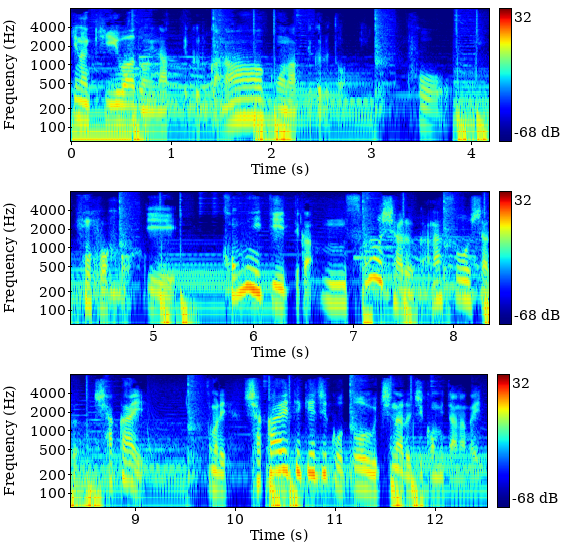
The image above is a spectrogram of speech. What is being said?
きなキーワードになってくるかなこうなってくると。ほう。い いコミュニティっていうか、うん、ソーシャルかな、ソーシャル。社会。つまり、社会的自己と内なる自己みたいなのが言っ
